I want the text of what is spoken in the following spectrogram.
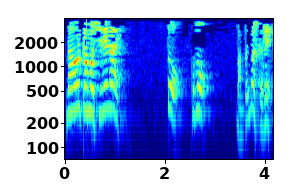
治るかもしれない。と、この、なんと言いますかね、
